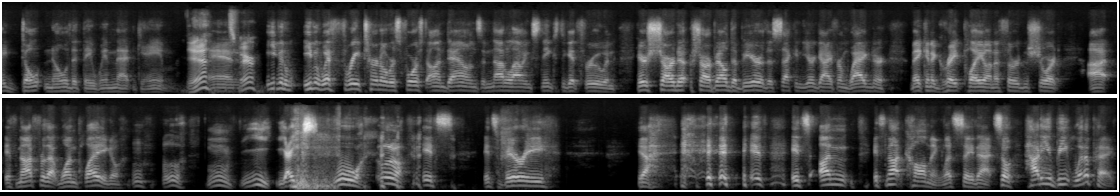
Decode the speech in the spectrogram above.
I don't know that they win that game Yeah, And- fair. even even with three turnovers forced on downs and not allowing sneaks to get through. And here's Chard- Charbel Dabire, the second year guy from Wagner, making a great play on a third and short. Uh, if not for that one play, you go, mm, ugh, mm, yee, yikes! Ooh, ugh. It's it's very, yeah, it, it's un it's not calming. Let's say that. So how do you beat Winnipeg?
